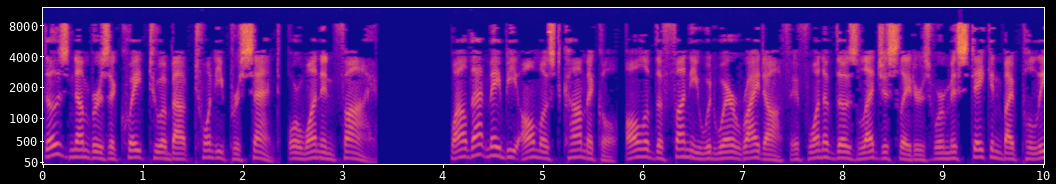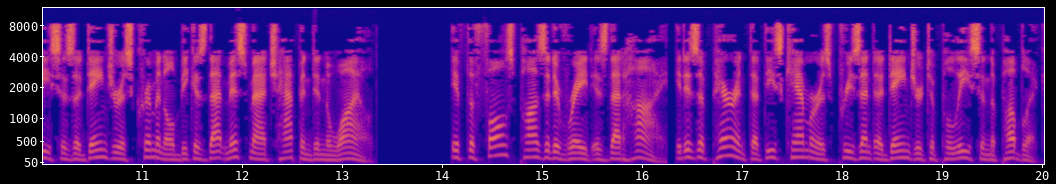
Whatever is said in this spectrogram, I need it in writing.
Those numbers equate to about 20%, or 1 in 5. While that may be almost comical, all of the funny would wear right off if one of those legislators were mistaken by police as a dangerous criminal because that mismatch happened in the wild. If the false positive rate is that high, it is apparent that these cameras present a danger to police and the public.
